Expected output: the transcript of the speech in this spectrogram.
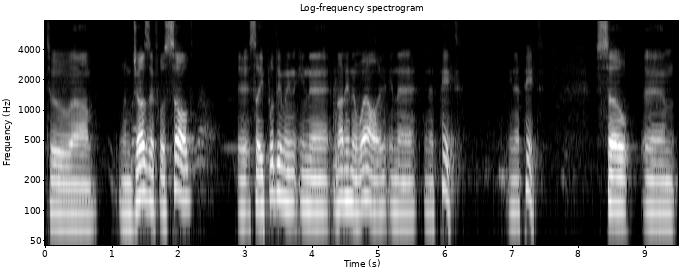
to um, when Joseph was sold, uh, so he put him in, in a not in a well, in a in a pit, in a pit. So um,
